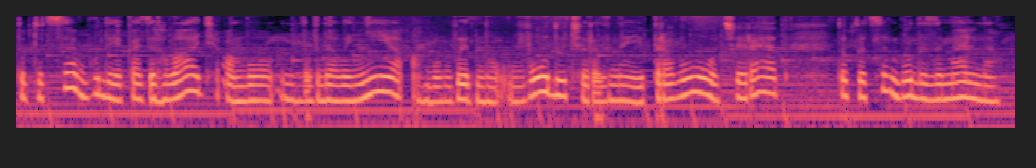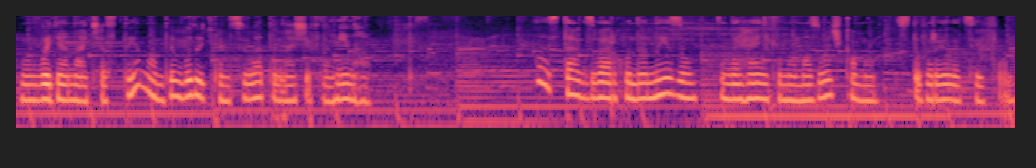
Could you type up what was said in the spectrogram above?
Тобто це буде якась гладь або вдалині, або видно воду через неї траву, очерет. Тобто це буде земельна водяна частина, де будуть танцювати наші фламінго. Ось так зверху донизу легенькими мазочками створили цей фон.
